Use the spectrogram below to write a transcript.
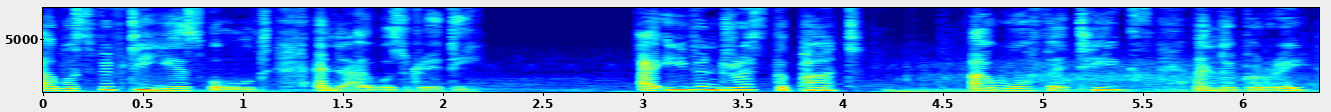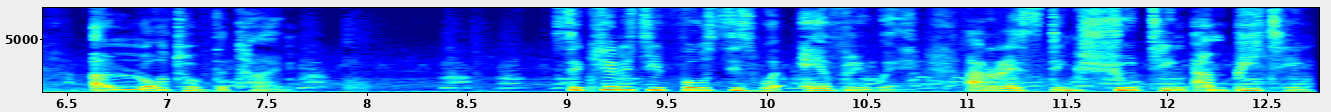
I was 50 years old and I was ready. I even dressed the part. I wore fatigues and a beret a lot of the time. Security forces were everywhere, arresting, shooting, and beating.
